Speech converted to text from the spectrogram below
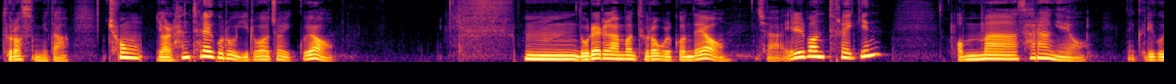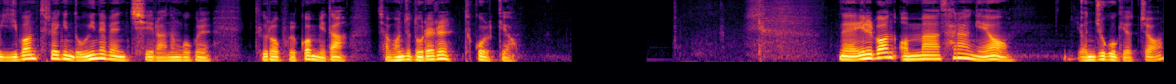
들었습니다. 총 11트랙으로 이루어져 있고요. 음, 노래를 한번 들어볼 건데요. 자, 1번 트랙인 엄마 사랑해요. 네, 그리고 2번 트랙인 노인의 벤치라는 곡을 들어볼 겁니다. 자, 먼저 노래를 듣고 올게요. 네, 1번 엄마 사랑해요. 연주곡이었죠.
